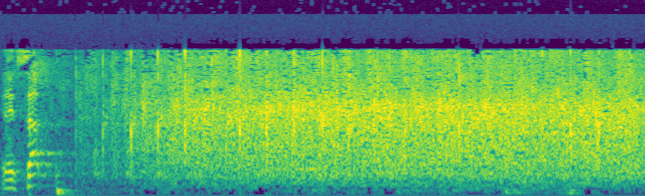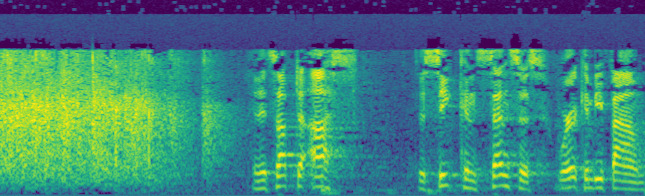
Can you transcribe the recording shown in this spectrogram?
And it's up. And it's up to us to seek consensus where it can be found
